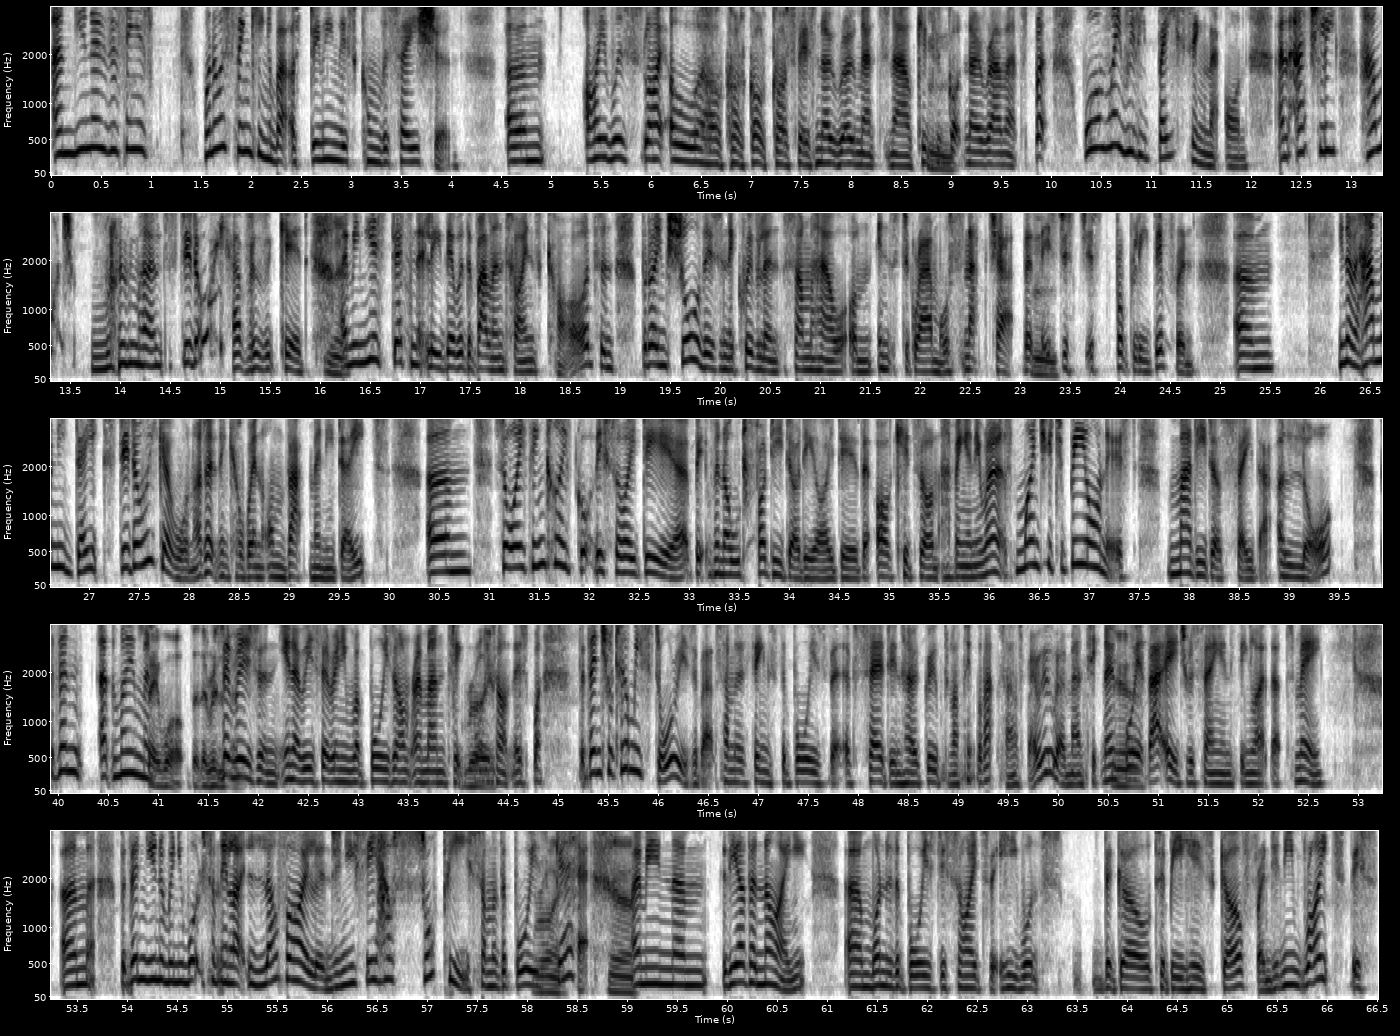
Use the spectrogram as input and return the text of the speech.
And you know the thing is, when I was thinking about us doing this conversation. Um, I was like, oh, oh, God, God, God, there's no romance now. Kids Mm. have got no romance. But what am I really basing that on? And actually, how much romance did I have as a kid? I mean, yes, definitely there were the Valentine's cards, and but I'm sure there's an equivalent somehow on Instagram or Snapchat that Mm. is just, just probably different. Um, you know, how many dates did I go on? I don't think I went on that many dates. Um, so I think I've got this idea, a bit of an old fuddy duddy idea, that our kids aren't having any romance. Mind you, to be honest, Maddie does say that a lot. But then at the moment, Say what? That there isn't. there isn't. You know, is there any boys aren't romantic? Boys aren't this. But but then she'll tell me stories about some of the things the boys that have said in her group, and I think, well, that sounds very romantic. No boy at that age was saying anything like that to me. Um, but then you know, when you watch something like Love Island and you see how soppy some of the boys Right. get. Yeah. I mean, um, the other night, um, one of the boys decides that he wants the girl to be his girlfriend, and he writes this.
